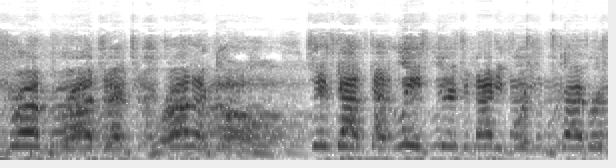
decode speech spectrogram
from Project Chronicle. She's got at least 394 subscribers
